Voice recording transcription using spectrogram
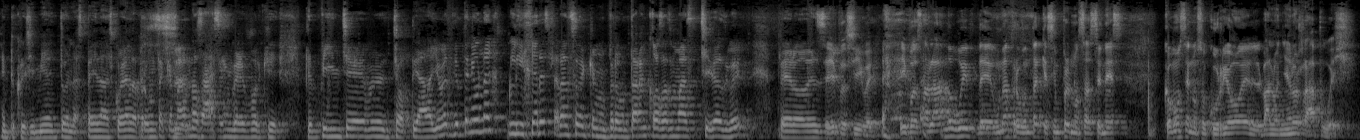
en tu crecimiento, en las pedas, cuál es la pregunta que Sí. más nos hacen, güey, porque qué pinche choteada. Yo, yo tenía una ligera esperanza de que me preguntaran cosas más chidas, güey, pero desde... Sí, pues sí, güey. Y pues hablando, güey, de una pregunta que siempre nos hacen es, ¿cómo se nos ocurrió el baloñero rap, güey?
